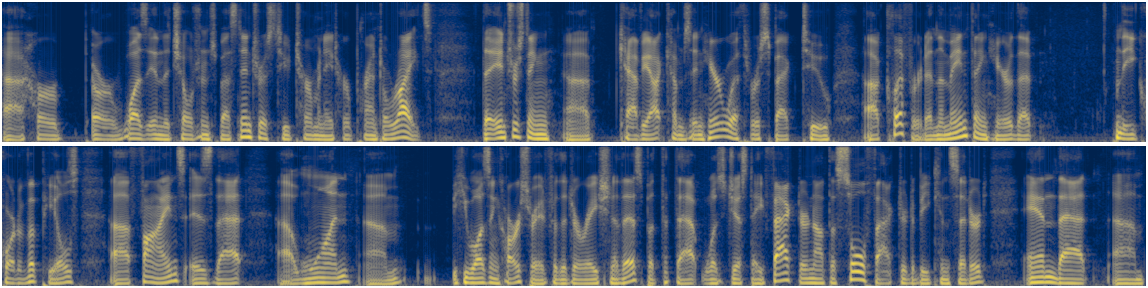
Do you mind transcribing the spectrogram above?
uh, her or was in the children's best interest to terminate her parental rights. The interesting uh, caveat comes in here with respect to uh, Clifford. And the main thing here that the Court of Appeals uh, finds is that uh, one, um, he was incarcerated for the duration of this, but that that was just a factor, not the sole factor to be considered, and that um,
